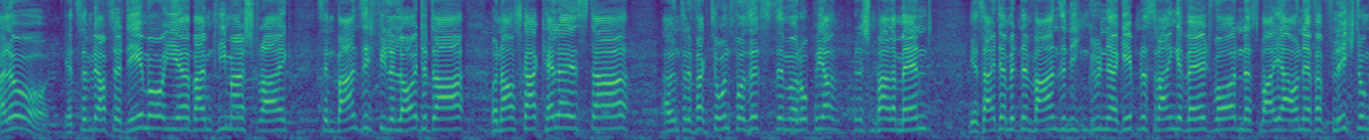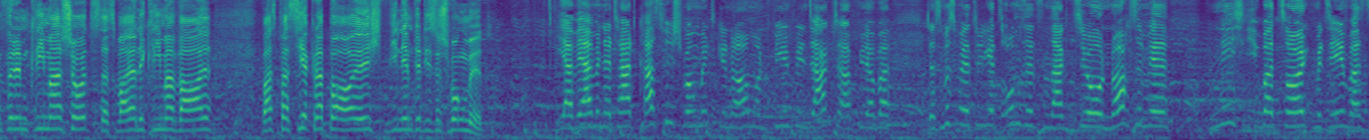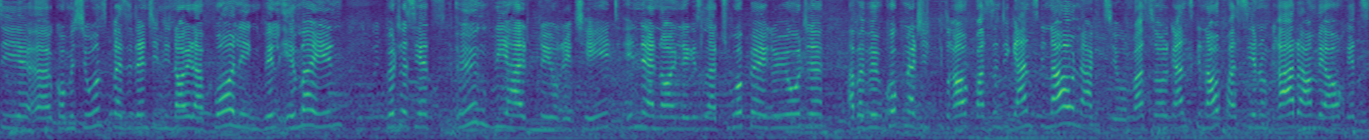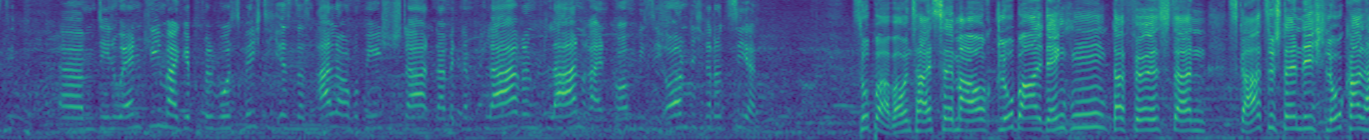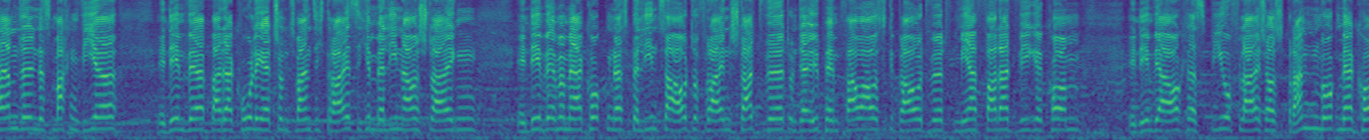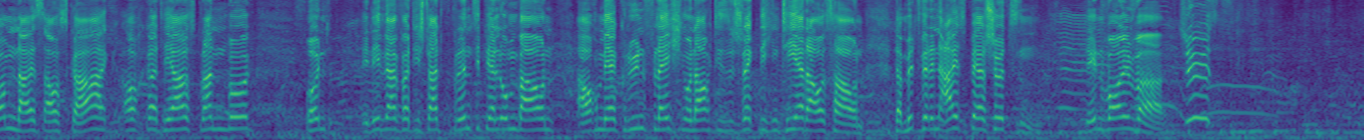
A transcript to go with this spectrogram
Hallo, jetzt sind wir auf der Demo hier beim Klimastreik. Es sind wahnsinnig viele Leute da und auch Ska Keller ist da, unsere Fraktionsvorsitzende im Europäischen Parlament. Ihr seid ja mit einem wahnsinnigen grünen Ergebnis reingewählt worden. Das war ja auch eine Verpflichtung für den Klimaschutz. Das war ja eine Klimawahl. Was passiert gerade bei euch? Wie nehmt ihr diesen Schwung mit? Ja, wir haben in der Tat krass viel Schwung mitgenommen und vielen, vielen Dank dafür. Aber das müssen wir natürlich jetzt umsetzen in Aktion. Noch sind wir nicht überzeugt mit dem, was die äh, Kommissionspräsidentin, die neu da vorlegen will. Immerhin wird das jetzt irgendwie halt Priorität in der neuen Legislaturperiode. Aber wir gucken natürlich drauf, was sind die ganz genauen Aktionen, was soll ganz genau passieren. Und gerade haben wir auch jetzt ähm, den UN-Klimagipfel, wo es wichtig ist, dass alle europäischen Staaten da mit einem klaren Plan reinkommen, wie sie ordentlich reduzieren. Super, bei uns heißt es immer auch global denken. Dafür ist dann SCA zuständig, lokal handeln, das machen wir, indem wir bei der Kohle jetzt schon 2030 in Berlin aussteigen, indem wir immer mehr gucken, dass Berlin zur autofreien Stadt wird und der ÖPNV ausgebaut wird, mehr Fahrradwege kommen, indem wir auch das Biofleisch aus Brandenburg mehr kommen, da ist auch SCA auch gerade her aus Brandenburg. Und indem wir einfach die Stadt prinzipiell umbauen, auch mehr Grünflächen und auch diese schrecklichen Tiere raushauen, damit wir den Eisbär schützen. Den wollen wir. Tschüss.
